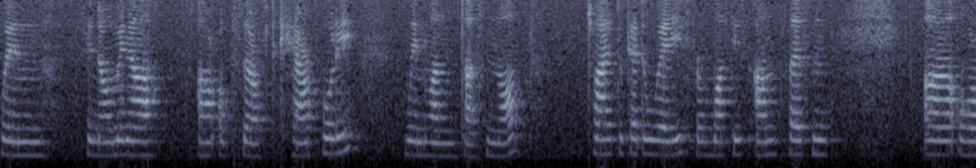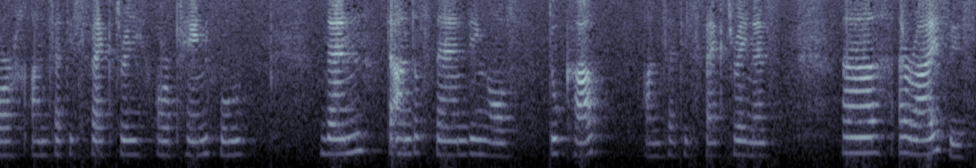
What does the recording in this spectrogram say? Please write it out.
when phenomena are observed carefully, when one does not try to get away from what is unpleasant uh, or unsatisfactory or painful, then the understanding of dukkha, unsatisfactoriness, uh, arises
